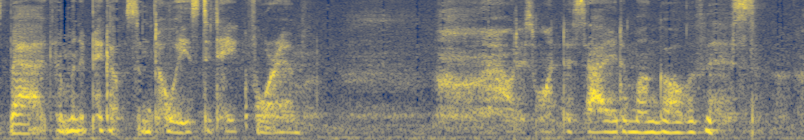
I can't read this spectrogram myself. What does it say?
Lukey's bag. I'm gonna pick out some toys to take for him. How does one decide among all of this?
